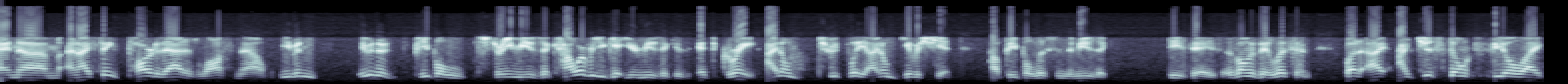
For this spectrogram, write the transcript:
and um, and I think part of that is lost now. Even even if people stream music, however you get your music is it's great. I don't truthfully I don't give a shit how people listen to music these days as long as they listen. But I I just don't feel like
